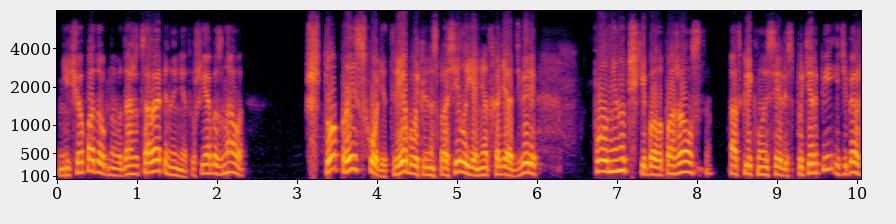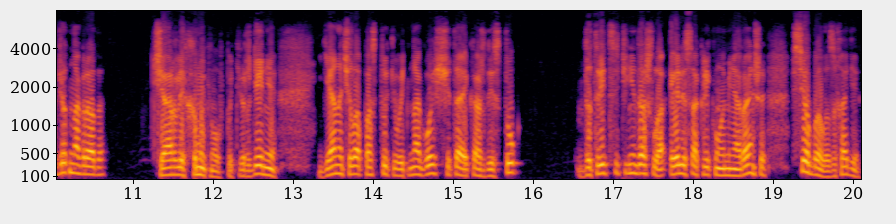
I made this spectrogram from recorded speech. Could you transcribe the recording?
«Ничего подобного, даже царапины нет, уж я бы знала». «Что происходит?» — требовательно спросила я, не отходя от двери. «Полминуточки, Белла, пожалуйста», — откликнулась Элис. «Потерпи, и тебя ждет награда». Чарли хмыкнул в подтверждение. Я начала постукивать ногой, считая каждый стук. До тридцати не дошла. Элис окликнула меня раньше. «Все, Белла, заходи».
